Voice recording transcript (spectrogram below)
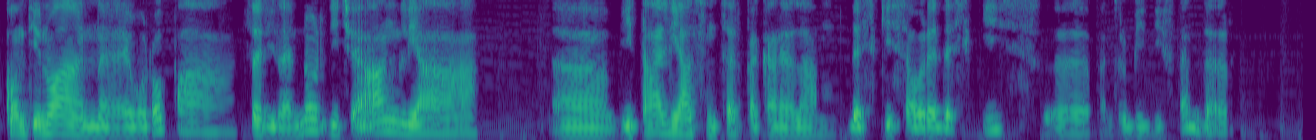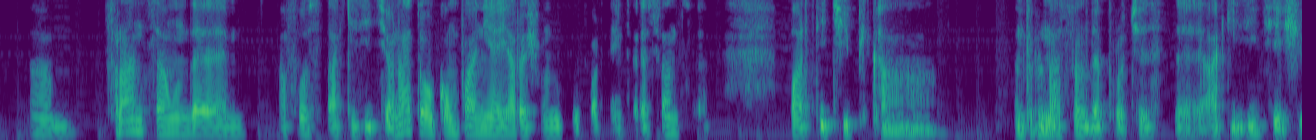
continua în Europa, țările nordice, Anglia, uh, Italia sunt țări pe care le-am deschis sau redeschis uh, pentru Bitdefender, um, Franța, unde a fost achiziționată o companie, iarăși un lucru foarte interesant să participi ca într-un astfel de proces de achiziție și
